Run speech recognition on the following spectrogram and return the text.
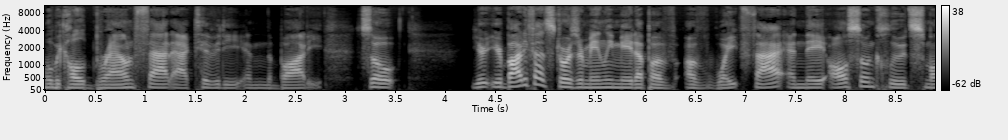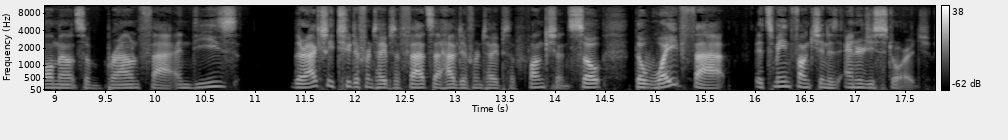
what we call brown fat activity in the body. So your your body fat stores are mainly made up of of white fat and they also include small amounts of brown fat. And these they're actually two different types of fats that have different types of functions. So the white fat its main function is energy storage.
